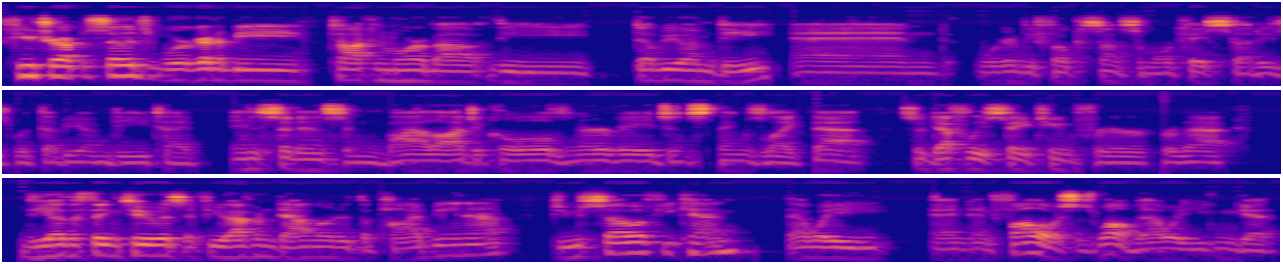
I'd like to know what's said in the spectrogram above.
Future episodes, we're going to be talking more about the WMD, and we're going to be focused on some more case studies with WMD type incidents and biologicals, nerve agents, things like that. So definitely stay tuned for, for that. The other thing too is if you haven't downloaded the Podbean app, do so if you can. That way, and, and follow us as well. That way you can get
